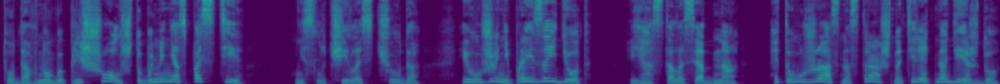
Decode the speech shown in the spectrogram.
то давно бы пришел, чтобы меня спасти. Не случилось чудо. И уже не произойдет. Я осталась одна. Это ужасно страшно терять надежду.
